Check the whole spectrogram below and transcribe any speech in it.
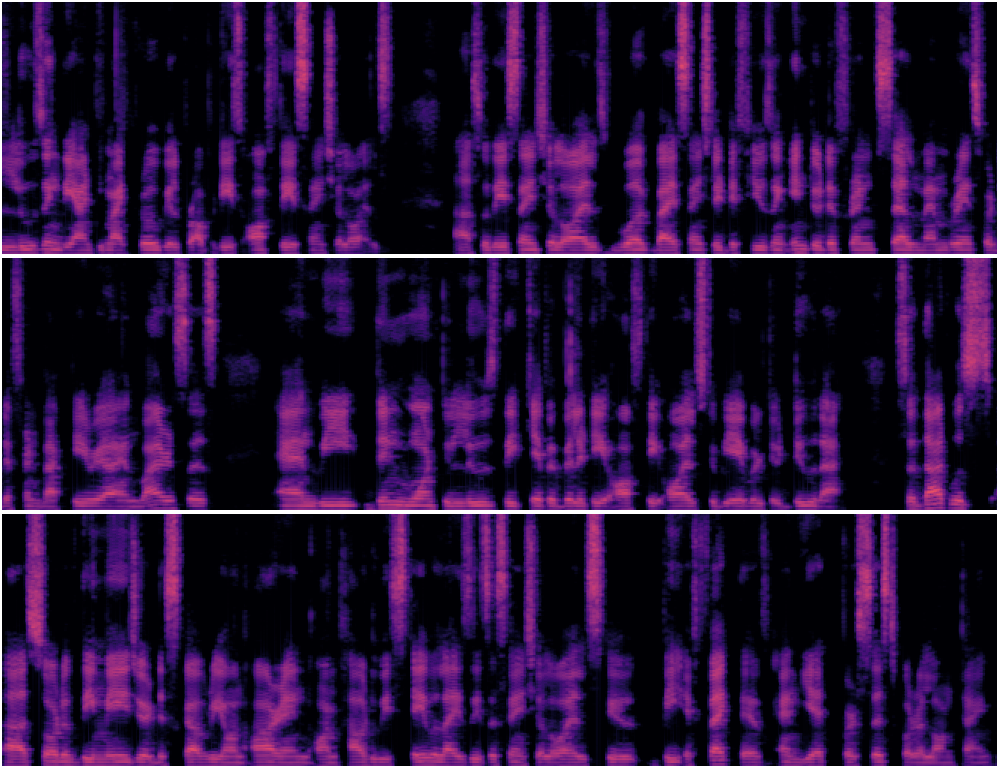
losing the antimicrobial properties of the essential oils. Uh, so the essential oils work by essentially diffusing into different cell membranes for different bacteria and viruses. And we didn't want to lose the capability of the oils to be able to do that. So that was uh, sort of the major discovery on our end on how do we stabilize these essential oils to be effective and yet persist for a long time.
